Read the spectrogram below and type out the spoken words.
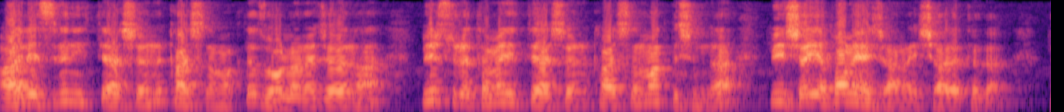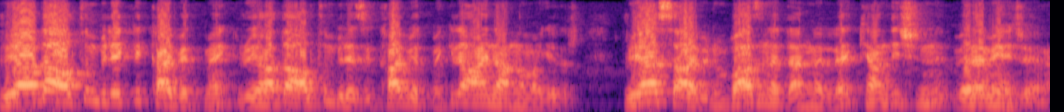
ailesinin ihtiyaçlarını karşılamakta zorlanacağına, bir süre temel ihtiyaçlarını karşılamak dışında bir şey yapamayacağına işaret eder. Rüyada altın bileklik kaybetmek, rüyada altın bilezik kaybetmek ile aynı anlama gelir. Rüya sahibinin bazı nedenlerle kendi işini veremeyeceğine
